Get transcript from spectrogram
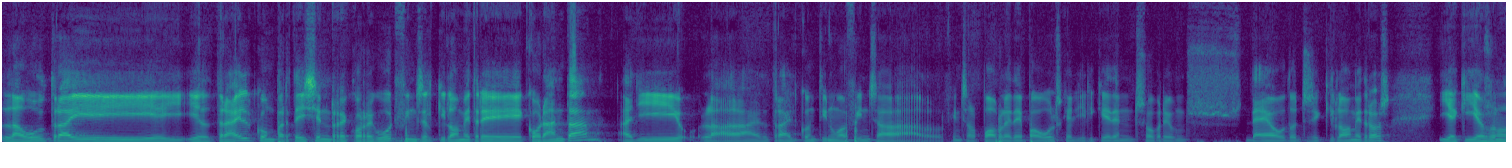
la ultra i, i el trail comparteixen recorregut fins al quilòmetre 40. Allí la, el trail continua fins al, fins al poble de Pauls, que allí li queden sobre uns 10-12 quilòmetres, i aquí és on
